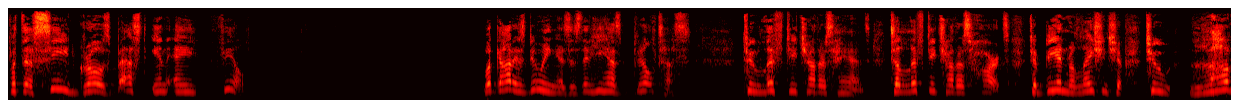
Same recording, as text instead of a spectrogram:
But the seed grows best in a field. What God is doing is, is that He has built us to lift each other's hands, to lift each other's hearts, to be in relationship, to love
